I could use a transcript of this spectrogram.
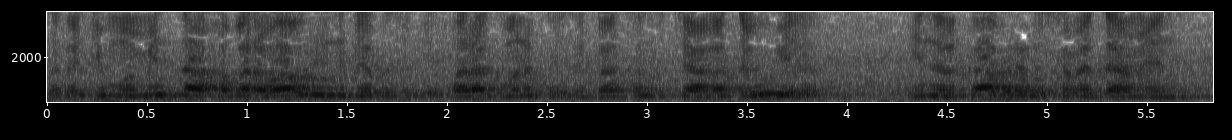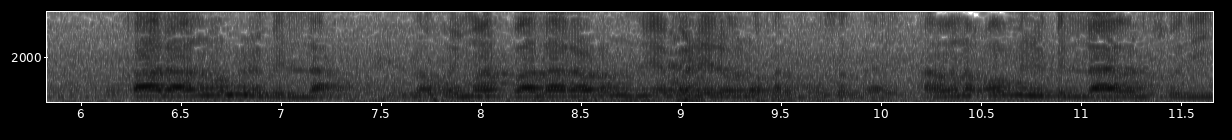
لیکن چی مومن دا خبر واوری نبی بس کی فرق من کئی لیکن کسر چاہتا ہوئی لے ان الکافر کو سمجھتا امین قال انا اؤمن بالله ذو ایمان والا راڑوں نے بڑے رولو خر موصل ہے انا اؤمن بالله ورسوله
